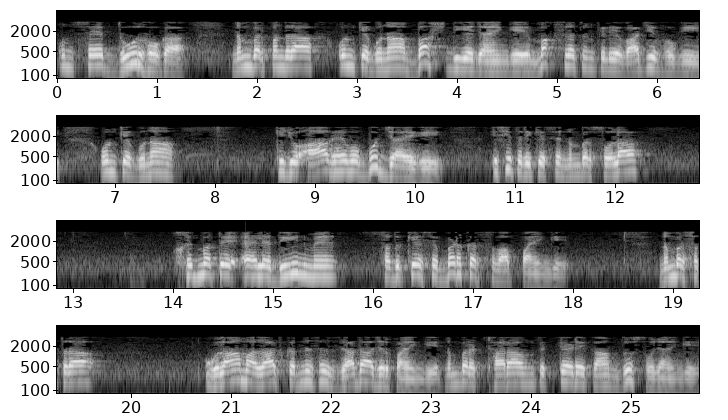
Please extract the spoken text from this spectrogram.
ان سے دور ہوگا۔ نمبر پندرہ، ان کے گناہ بخش دیے جائیں گے مقصرت ان کے لیے واجب ہوگی۔ ان کے گناہ کی جو آگ ہے وہ بجھ جائے گی۔ اسی طریقے سے نمبر سولہ، خدمت اہل دین میں صدقے سے بڑھ کر ثواب پائیں گے۔ نمبر سترہ، غلام آزاد کرنے سے زیادہ اجر پائیں گے۔ نمبر اٹھارہ، ان کے ٹیڑھے کام درست ہو جائیں گے۔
